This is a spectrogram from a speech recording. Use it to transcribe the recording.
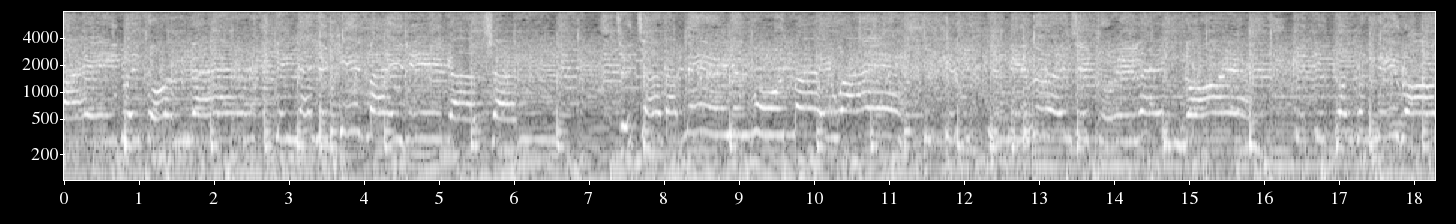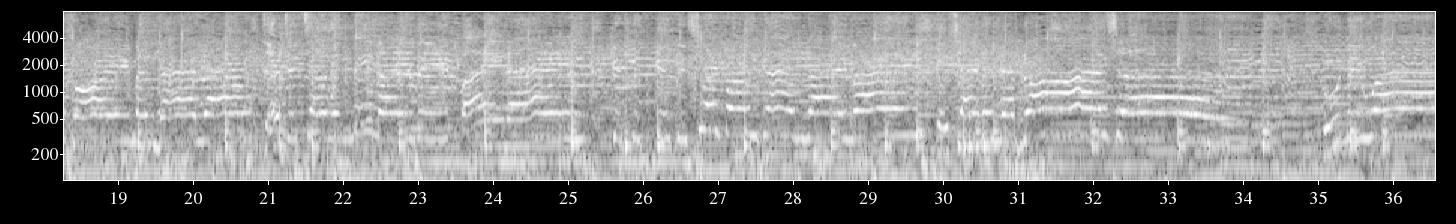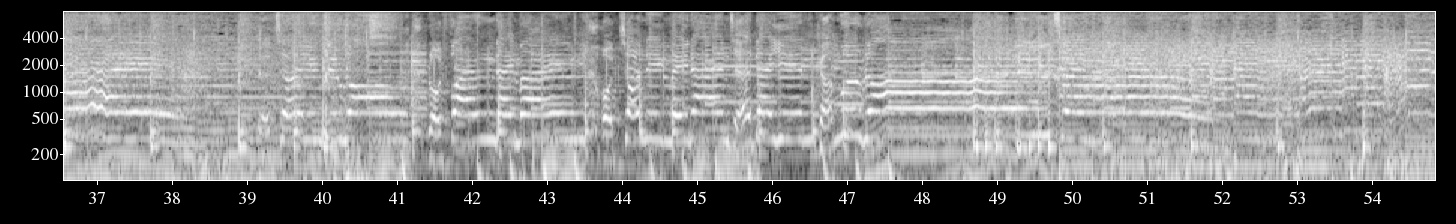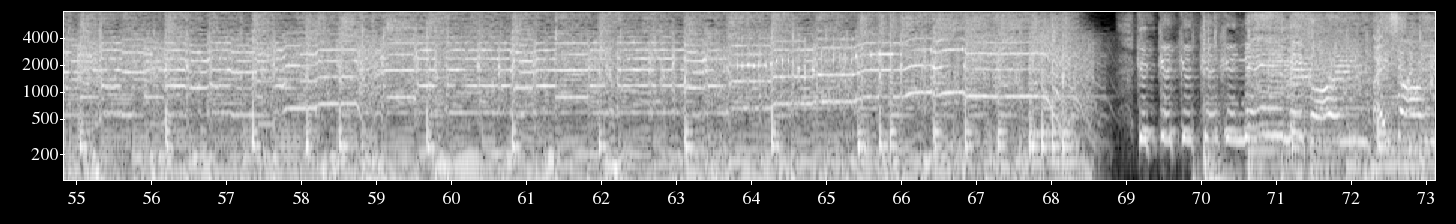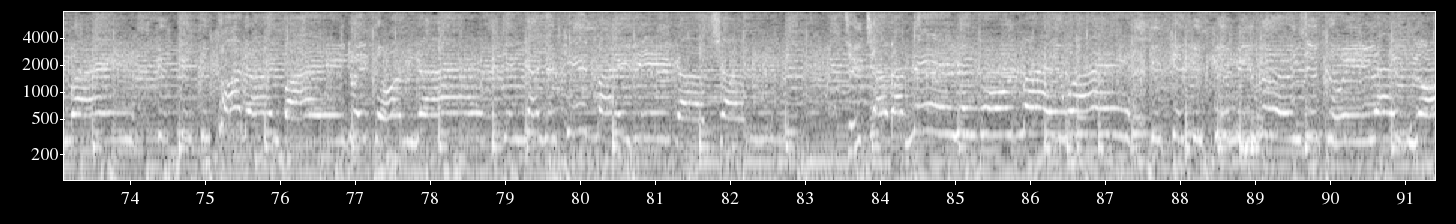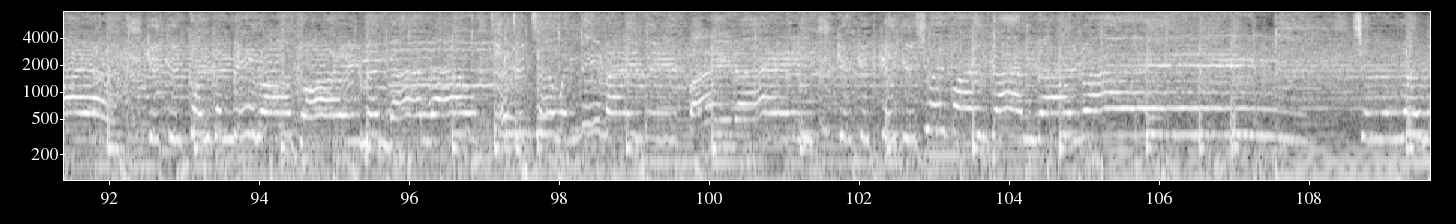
ด้วยคนนั้นยังไงอย่าคิดไม่ดีกับฉันจะเจอ ดทนอีกไม่นานจะได้ยินคำว่ารอ ฉันจะเจอแบบนี้ยังพูดไม่ไหวคือคือคือคือมีเรื่องจะคุยเล็กน้อยคือคือคนคนนี้รอคอยมานานแล้วเธอจะเจอวันนี้ไม่รีบไปไหนคือคือคือคือช่วยฟังกันได้ไหมฉันละละ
